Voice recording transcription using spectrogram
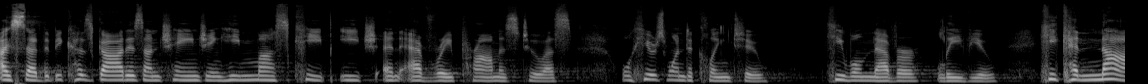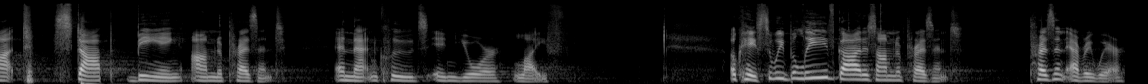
I said that because God is unchanging, He must keep each and every promise to us. Well, here's one to cling to He will never leave you. He cannot stop being omnipresent, and that includes in your life. Okay, so we believe God is omnipresent, present everywhere,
